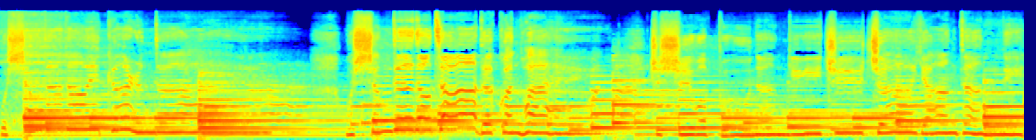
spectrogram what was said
我想得到一个人的爱，我想得到他的关怀，只是我不能一直这样等你，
